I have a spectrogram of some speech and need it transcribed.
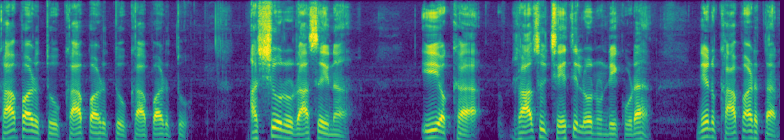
కాపాడుతూ కాపాడుతూ కాపాడుతూ అశ్షూరు రాసైన ఈ యొక్క రాజు చేతిలో నుండి కూడా నేను కాపాడుతాను.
